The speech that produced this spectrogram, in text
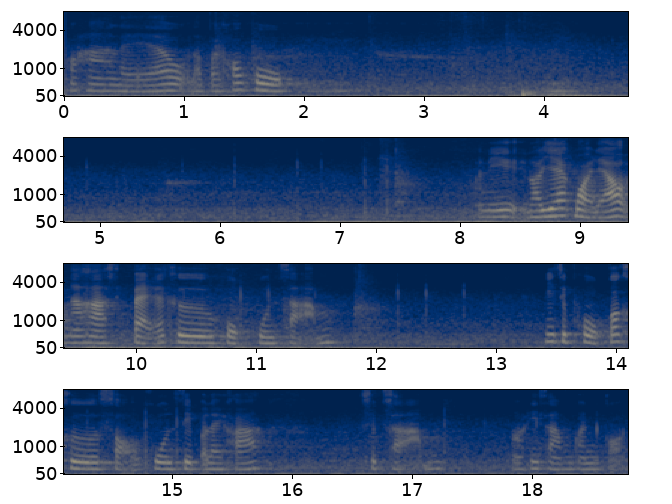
ข้อห้าแล้ว เราไปข้อหกอันนี้เราแยกบ่อยแล้วนะคะ 18 ก็คือ6คูณ3 26 ก็คือ2คูณ10 อะไรคะ 13 เอาที่3กันก่อน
